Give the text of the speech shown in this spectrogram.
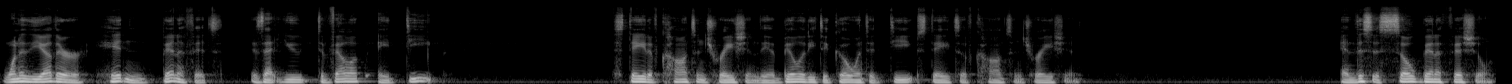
One of the other hidden benefits is that you develop a deep state of concentration, the ability to go into deep states of concentration. And this is so beneficial.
